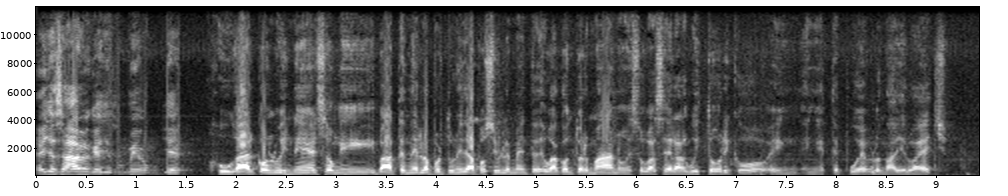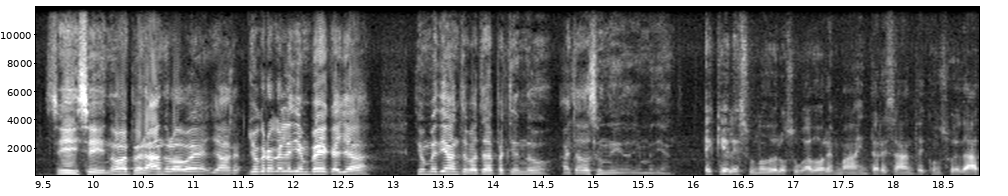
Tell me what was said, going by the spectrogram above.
ellos saben que ellos son míos como quieren. jugar con Luis Nelson y va a tener la oportunidad posiblemente de jugar con tu hermano. Eso va a ser algo histórico en, en este pueblo, nadie lo ha hecho. Sí, sí, no, esperándolo a ver. Ya, yo creo que le di en beca ya. Dios mediante va a estar partiendo a Estados Unidos, Dios mediante. Es que él es uno de los jugadores más interesantes con su edad.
